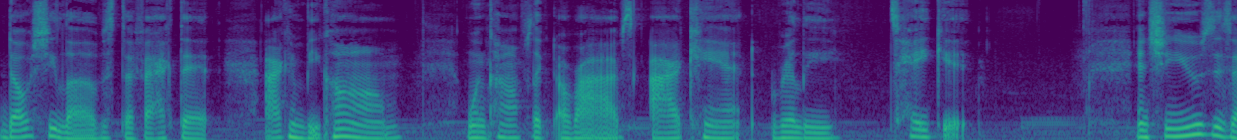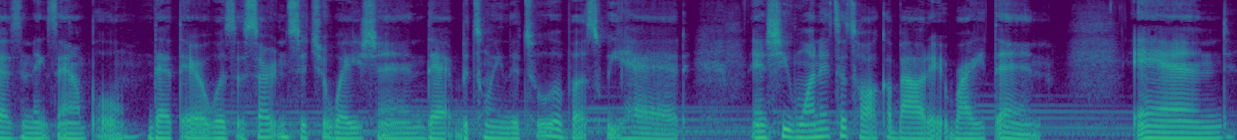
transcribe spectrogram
though she loves the fact that I can be calm, when conflict arrives, I can't really take it and she uses as an example that there was a certain situation that between the two of us we had, and she wanted to talk about it right then. And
